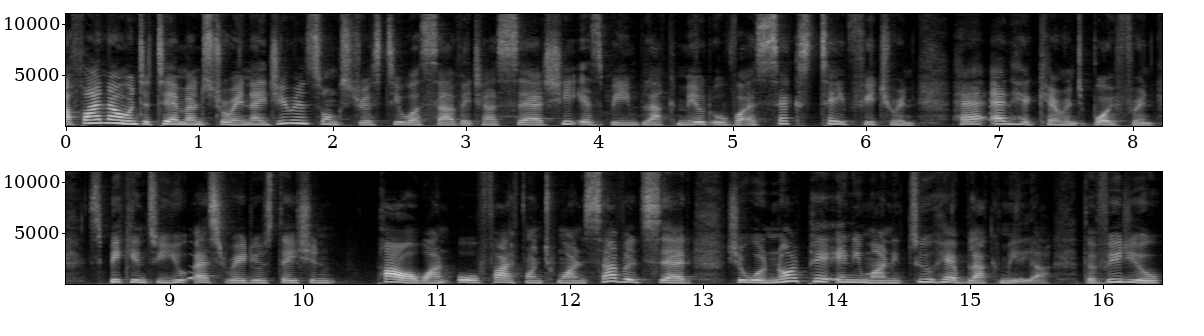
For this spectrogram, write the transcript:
A final entertainment story Nigerian songstress Tiwa Savage has said she is being blackmailed over a sex tape featuring her and her current boyfriend. Speaking to US radio station Power 105.1, Savage said she will not pay any money to her blackmailer. The video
